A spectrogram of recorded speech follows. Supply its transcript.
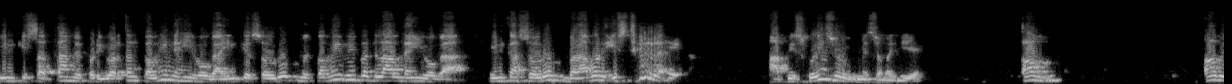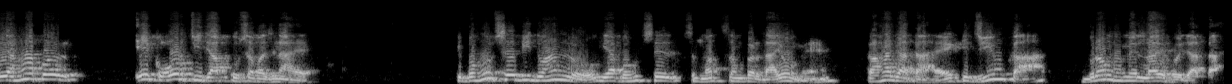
इनकी सत्ता में परिवर्तन कभी नहीं होगा, इनके स्वरूप में कभी भी बदलाव नहीं होगा, इनका स्वरूप बराबर स्थिर रहेगा। आप इसको इस रूप में समझिए। अब अब यहाँ पर एक और चीज़ आपको समझना है। कि बहुत से विद्वान लोग या बहुत से मत संप्रदायों में कहा जाता है कि जीव का ब्रह्म में लय हो जाता है।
